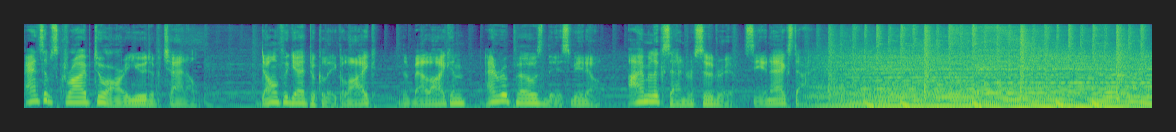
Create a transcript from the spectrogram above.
and subscribe to our YouTube channel. Don't forget to click like, the bell icon and repost this video. I'm Alexander Sudarev, see you next time. We'll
